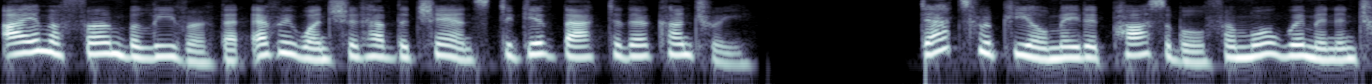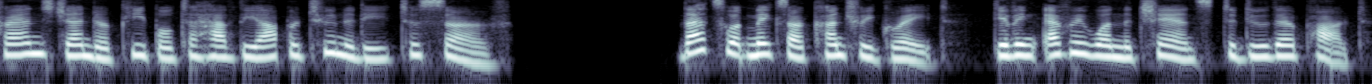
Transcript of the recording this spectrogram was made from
I am a firm believer that everyone should have the chance to give back to their country. DADT's repeal made it possible for more women and transgender people to have the opportunity to serve. That's what makes our country great, giving everyone the chance to do their part.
